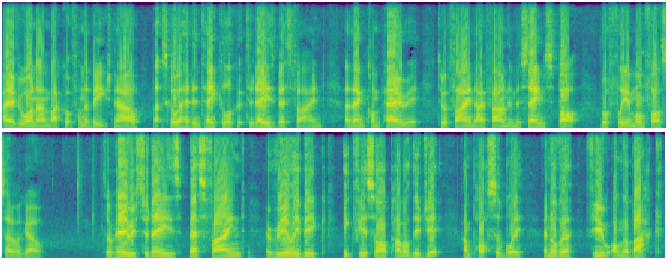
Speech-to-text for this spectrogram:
Hi everyone, I'm back up from the beach now. Let's go ahead and take a look at today's best find and then compare it to a find I found in the same spot roughly a month or so ago. So here is today's best find, a really big ichthyosaur paddle digit and possibly another few on the back.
